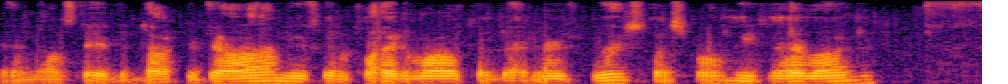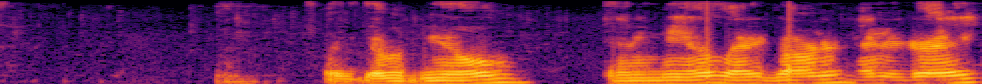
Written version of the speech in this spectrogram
and once stayed with Dr. John, who's going to play tomorrow at the Baton Rouge Blues Festival. He's the headliner. Played Government Mule, Kenny Neal, Larry Garner, Henry Gray,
